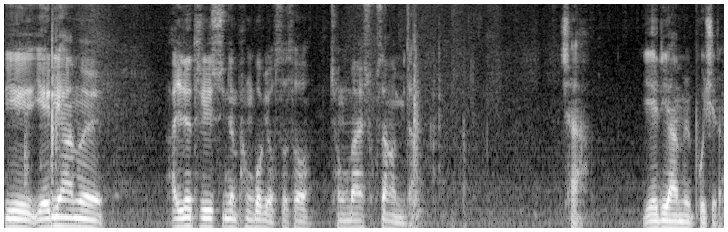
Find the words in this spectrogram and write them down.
이 예리함을 알려드릴 수 있는 방법이 없어서 정말 속상합니다. 자, 예리함을 보시라.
